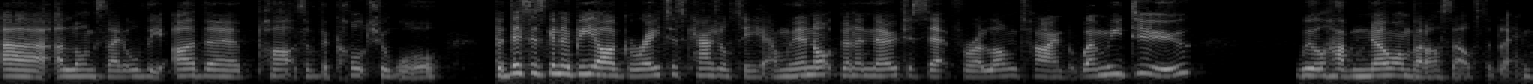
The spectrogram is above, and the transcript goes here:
uh, alongside all the other parts of the culture war. But this is going to be our greatest casualty, and we're not going to notice it for a long time. But when we do, we'll have no one but ourselves to blame.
